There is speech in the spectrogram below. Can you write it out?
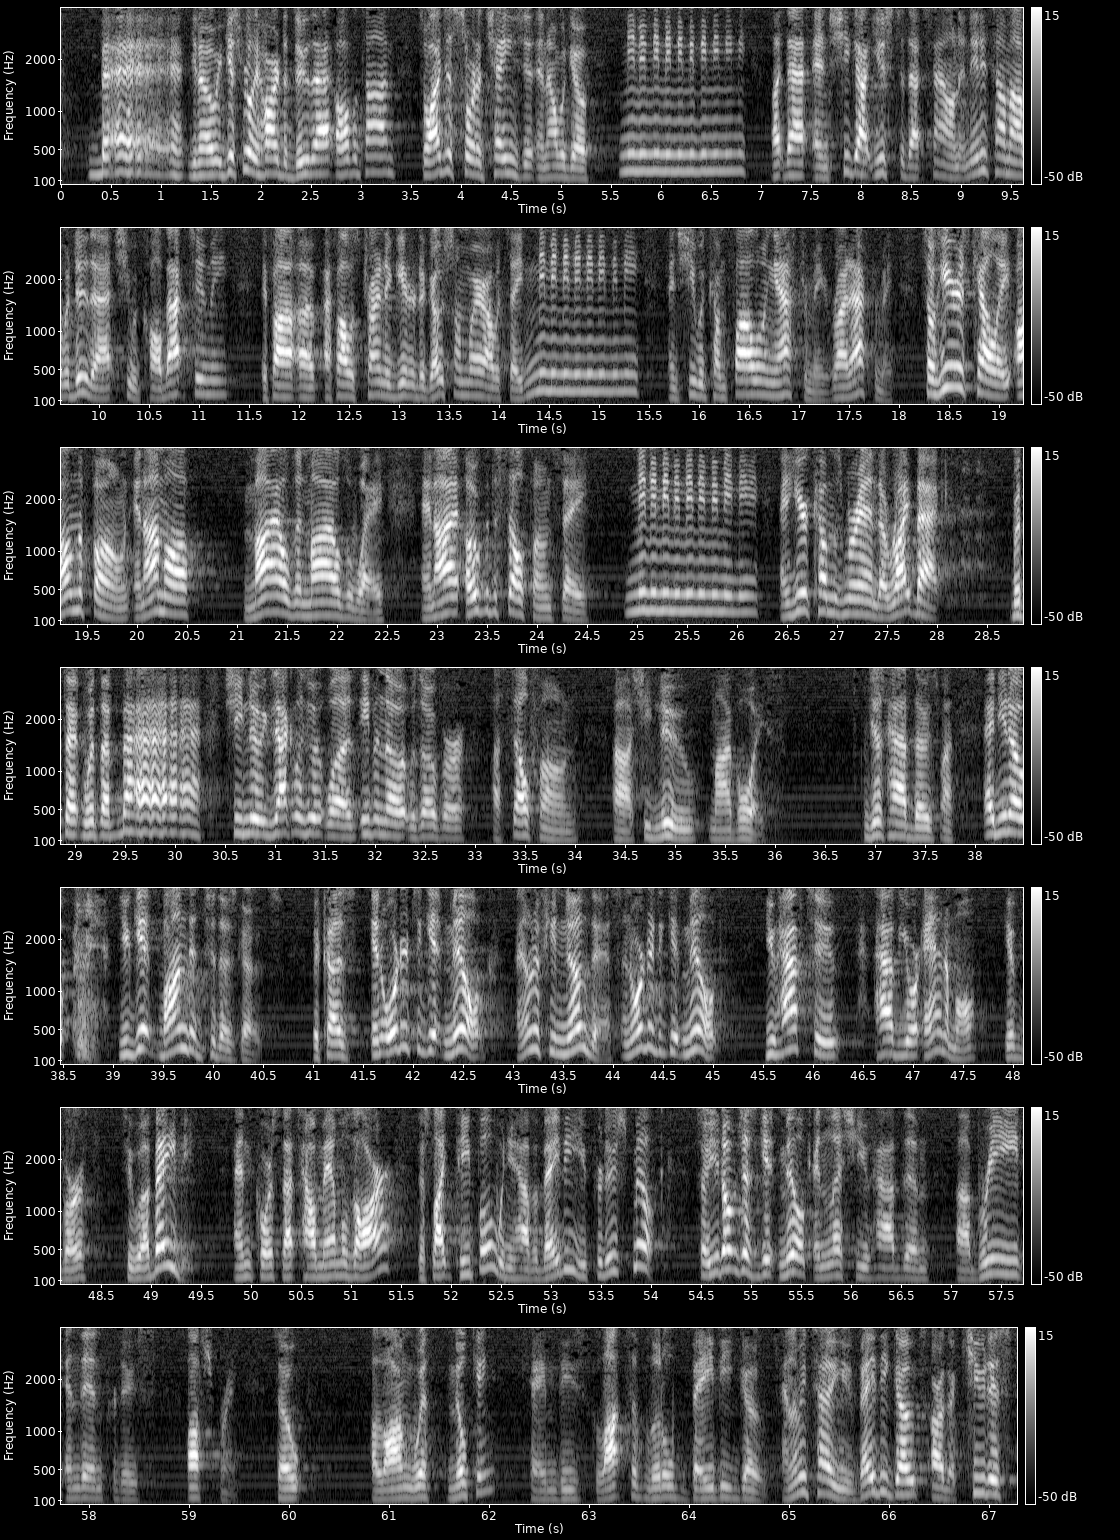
you know, it gets really hard to do that all the time. So I just sort of changed it, and I would go, me, me, me, me, me, me, me, me, me, me, like that. And she got used to that sound. And anytime I would do that, she would call back to me. If I, uh, if I was trying to get her to go somewhere, I would say, me, me, me, me, me, me, me, me, and she would come following after me, right after me. So here's Kelly on the phone, and I'm off miles and miles away, and I, over the cell phone, say, me, me, me, me, me, me, me, me, me, and here comes Miranda right back with a, with the, bah. she knew exactly who it was, even though it was over a cell phone. Uh, she knew my voice. Just had those, and you know, you get bonded to those goats. Because in order to get milk, I don't know if you know this, in order to get milk, you have to have your animal give birth to a baby. And of course, that's how mammals are. Just like people, when you have a baby, you produce milk. So you don't just get milk unless you have them uh, breed and then produce offspring. So along with milking came these lots of little baby goats. And let me tell you, baby goats are the cutest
